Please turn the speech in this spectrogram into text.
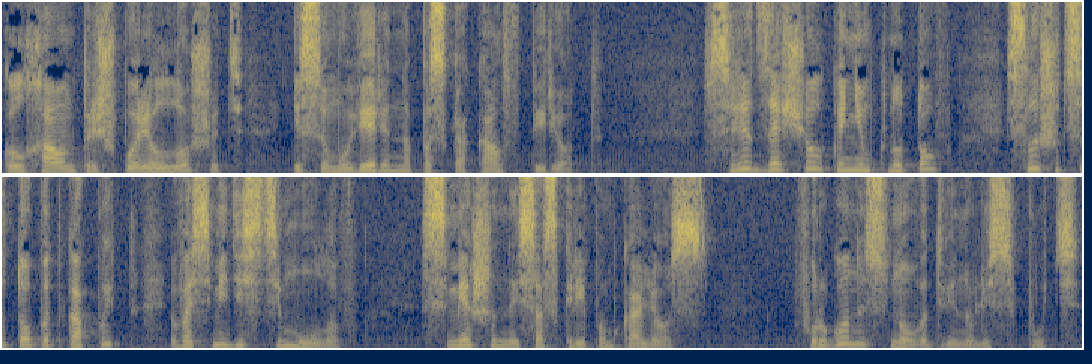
Колхаун пришпорил лошадь и самоуверенно поскакал вперед. Вслед за щелканьем кнутов слышится топот копыт восьмидесяти мулов, смешанный со скрипом колес. Фургоны снова двинулись в путь.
